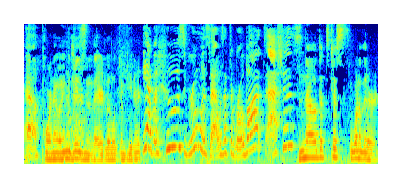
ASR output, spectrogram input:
Oh. porno images Uh-huh. in their little computer. Yeah, but whose room was that? Was that the robots? Ashes? No, that's just one of their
